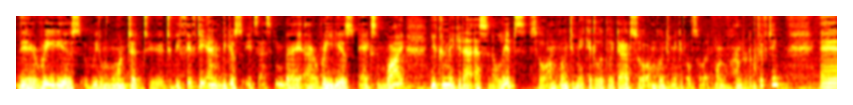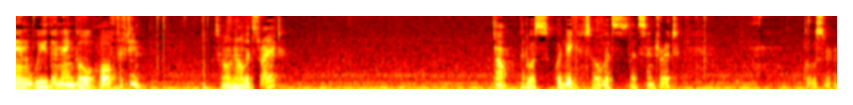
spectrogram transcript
The radius we don't want it to, to be 50 and because it's asking by a radius x and y you can make it uh, as an ellipse. So I'm going to make it look like that. So I'm going to make it also like 150 and with an angle of 15 so now let's try it. Oh that was quite big. So let's let's center it closer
